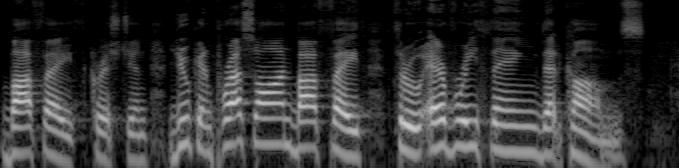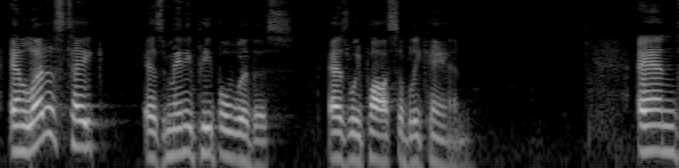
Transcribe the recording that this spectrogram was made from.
by faith, Christian. You can press on by faith through everything that comes. And let us take as many people with us as we possibly can. And,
